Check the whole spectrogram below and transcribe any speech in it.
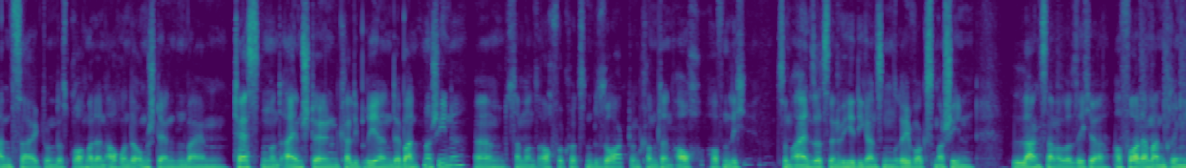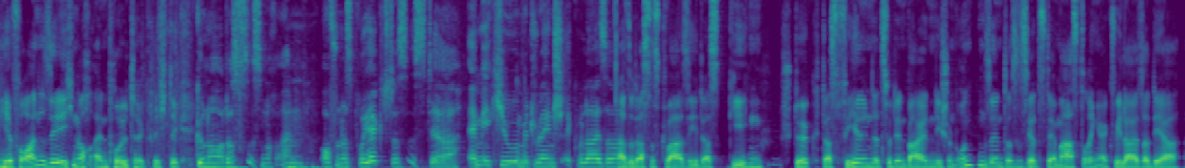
anzeigt. Und das braucht man dann auch unter Umständen beim Testen und Einstellen und Kalibrieren der Bandmaschine. Ähm, das haben wir uns auch vor kurzem besorgt und kommt dann auch hoffentlich zum Einsatz, wenn wir hier die ganzen Revox-Maschinen langsam aber sicher auf Vordermann bringen. Hier vorne sehe ich noch ein Pultec, richtig? Genau, das ist noch ein offenes Projekt. Das ist der MEQ Midrange Equalizer. Also das ist quasi das Gegenstück, das Fehlende zu den beiden, die schon unten sind. Das ist jetzt der Mastering Equalizer, der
